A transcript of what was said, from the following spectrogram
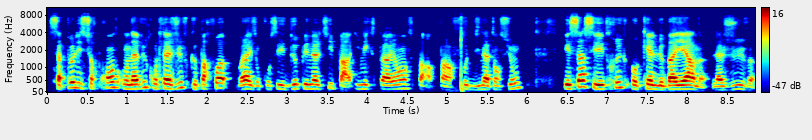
ça peut les surprendre. On a vu contre la Juve que parfois, voilà, ils ont conseillé deux pénalties par inexpérience, par, par faute d'inattention. Et ça, c'est des trucs auxquels le Bayern, la Juve,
